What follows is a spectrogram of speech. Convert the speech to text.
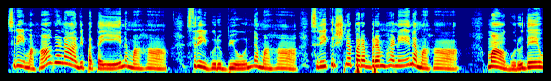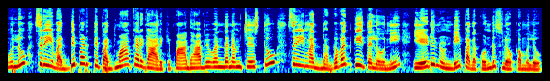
శ్రీ మహాగణాధిపతయే నమ. శ్రీ గురుభ్యో నమ. శ్రీకృష్ణ పరబ్రహ్మణే నమ. మా గురుదేవులు శ్రీ వద్దిపర్తి పద్మాకర్ గారికి పాదాభివందనం చేస్తూ శ్రీమద్ భగవద్గీతలోని ఏడు నుండి పదకొండు శ్లోకములు.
